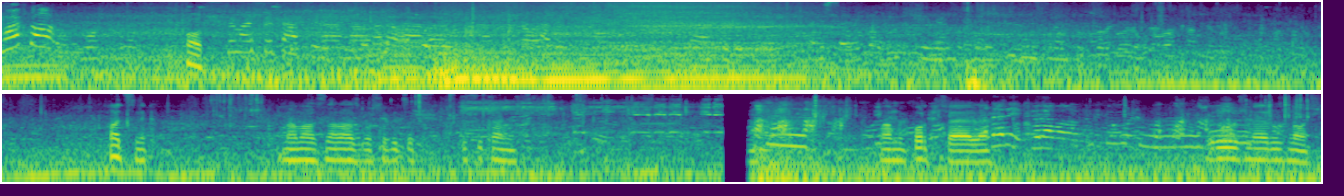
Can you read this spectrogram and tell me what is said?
Mato! Chodź. Trzymaj się taty. Chodź, synek. Mama znalazła sobie coś do szukania. Mamy portfele. Różne różności.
